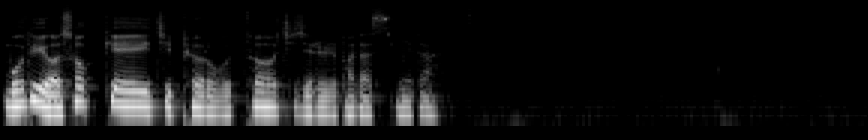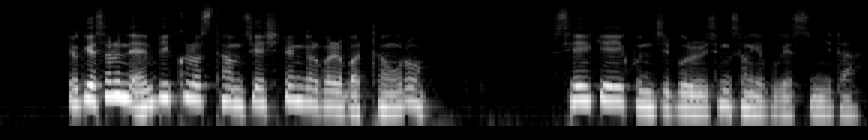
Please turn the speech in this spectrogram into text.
모두 6개의 지표로부터 지지를 받았습니다. 여기에서는 MB 클러스터 함수의 실행 결과를 바탕으로 3개의 군집을 생성해 보겠습니다.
